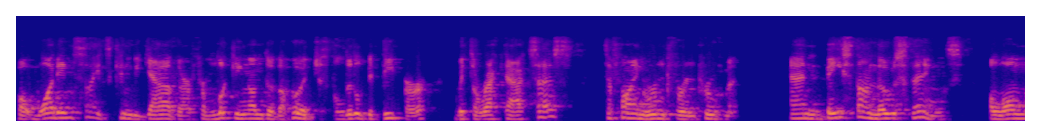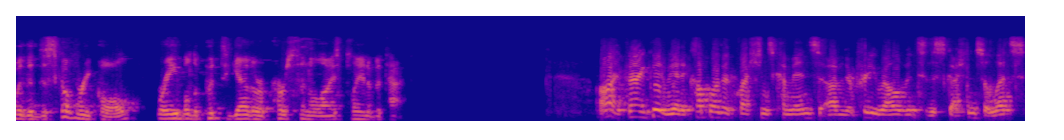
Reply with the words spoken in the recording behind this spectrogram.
But what insights can we gather from looking under the hood just a little bit deeper with direct access to find room for improvement? And based on those things, along with a discovery call, we're able to put together a personalized plan of attack. All right, very good. We had a couple other questions come in. So, um, they're pretty relevant to discussion. So let's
